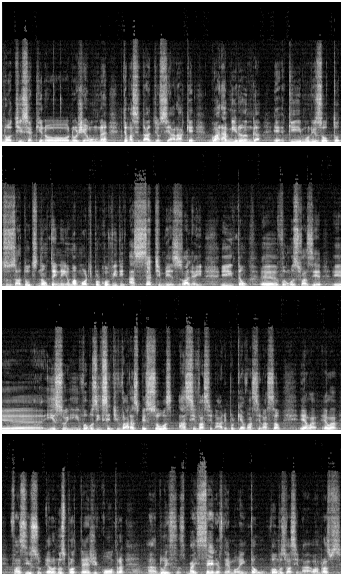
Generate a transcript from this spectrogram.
notícia aqui no, no G1, né? Tem uma cidade do Ceará que é Guaramiranga, é, que imunizou todos os adultos, não tem nenhuma morte por Covid há sete meses. Olha aí. E então é, vamos fazer é, isso e vamos incentivar as pessoas a se vacinarem, porque a vacinação ela, ela faz isso, ela nos protege contra a doenças mais sérias, né? Então vamos vacinar. Um abraço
